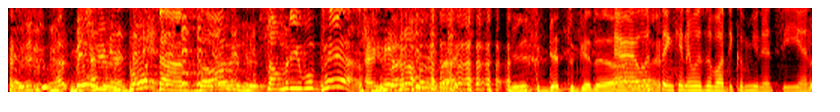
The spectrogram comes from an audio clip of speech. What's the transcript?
we, we need to help each Maybe if we both dance, dog, somebody will pay us. Exactly. like you need to get together. I was like, thinking it was about the community and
